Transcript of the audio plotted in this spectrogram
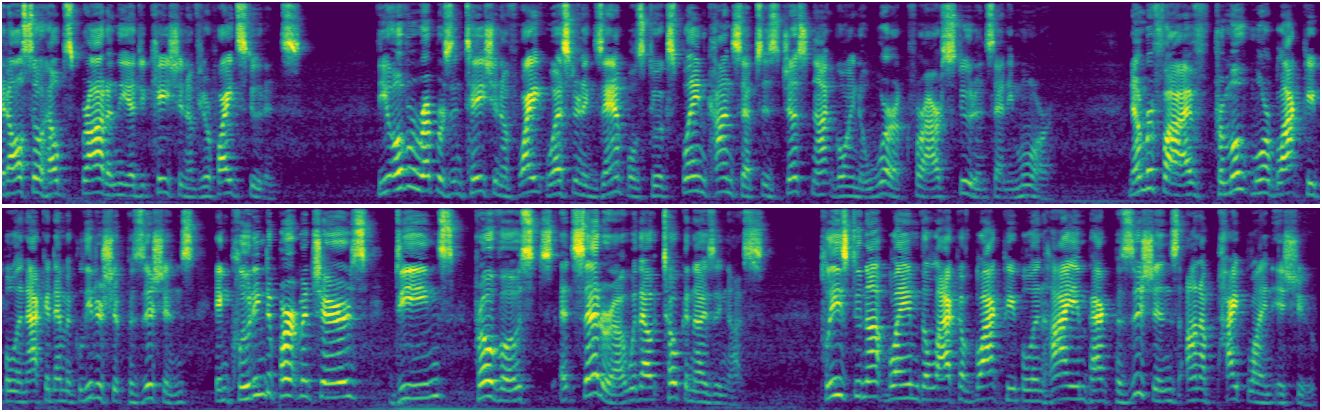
It also helps broaden the education of your white students. The overrepresentation of white Western examples to explain concepts is just not going to work for our students anymore. Number five, promote more black people in academic leadership positions, including department chairs, deans, provosts, etc., without tokenizing us. Please do not blame the lack of black people in high impact positions on a pipeline issue.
